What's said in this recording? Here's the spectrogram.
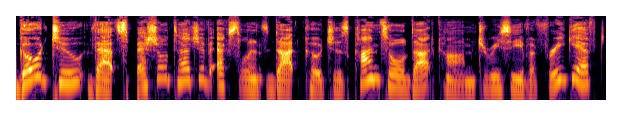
Go to that special touch of excellence.coachesconsole.com to receive a free gift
